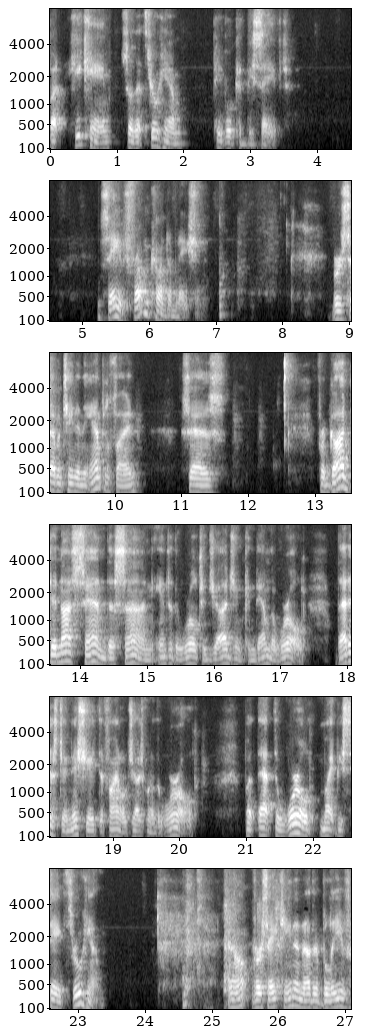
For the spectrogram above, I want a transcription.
But he came so that through him, people could be saved. Saved from condemnation. Verse 17 in the Amplified says, For God did not send the Son into the world to judge and condemn the world, that is to initiate the final judgment of the world, but that the world might be saved through him. Now, verse 18, another believe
